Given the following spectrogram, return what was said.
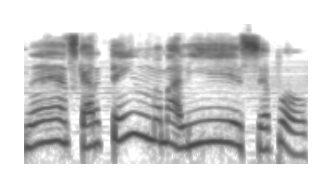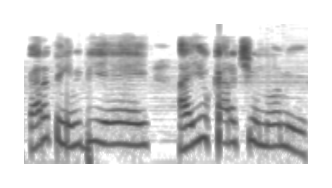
né? Os caras têm uma malícia, pô, o cara tem MBA, aí o cara tinha o um nome,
